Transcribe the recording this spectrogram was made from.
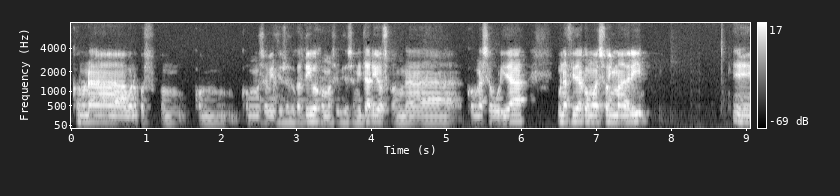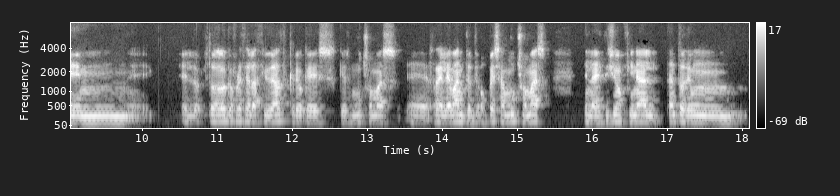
con una bueno pues con, con, unos servicios educativos, con unos servicios sanitarios, con una, con una seguridad, una ciudad como es hoy Madrid, em, todo lo que ofrece la ciudad creo que es, que es mucho más eh, relevante o pesa mucho más en la decisión final tanto de un,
